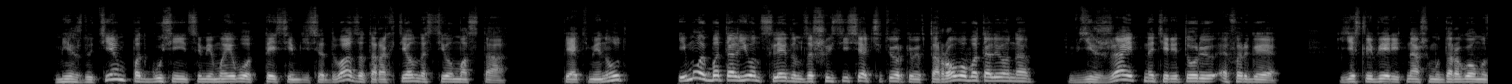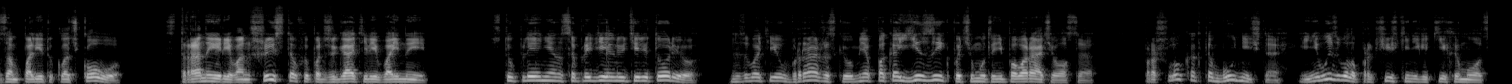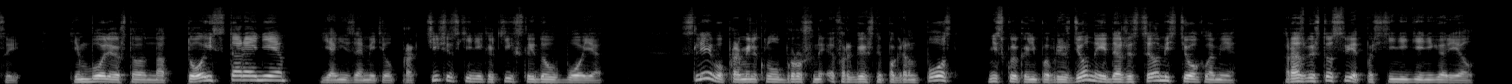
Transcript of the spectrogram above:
Между тем, под гусеницами моего Т-72 затарахтел настил моста. Пять минут, и мой батальон следом за 64-ками второго батальона въезжает на территорию ФРГ. Если верить нашему дорогому замполиту Клочкову, страны реваншистов и поджигателей войны. Вступление на сопредельную территорию, называть ее вражеской, у меня пока язык почему-то не поворачивался. Прошло как-то буднично и не вызвало практически никаких эмоций. Тем более, что на той стороне я не заметил практически никаких следов боя. Слева промелькнул брошенный ФРГшный погранпост, нисколько не поврежденный и даже с целыми стеклами. Разве что свет почти нигде не горел.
